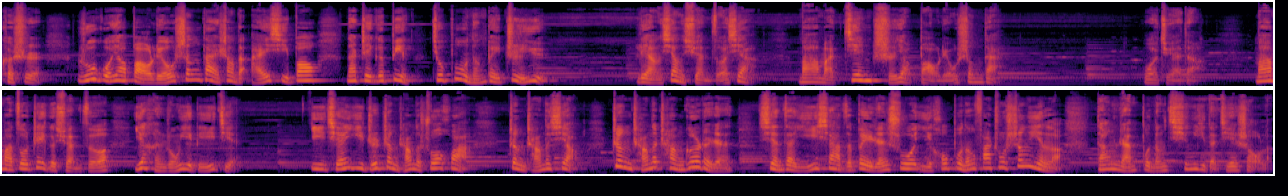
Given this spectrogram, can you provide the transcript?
可是如果要保留声带上的癌细胞，那这个病就不能被治愈。两项选择下，妈妈坚持要保留声带。我觉得，妈妈做这个选择也很容易理解。以前一直正常的说话、正常的笑、正常的唱歌的人，现在一下子被人说以后不能发出声音了，当然不能轻易的接受了。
